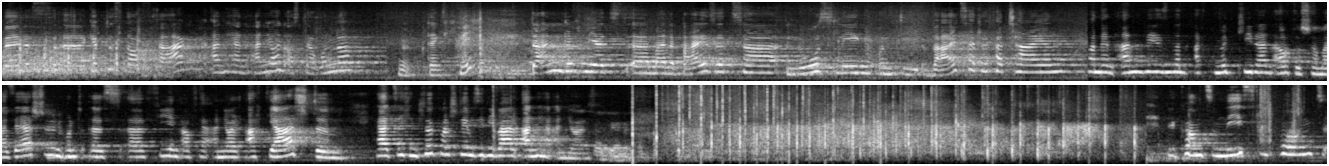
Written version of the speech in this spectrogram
Wenn es, äh, gibt es noch Fragen an Herrn Anjol aus der Runde? Nö, denke ich nicht. Dann dürfen jetzt äh, meine Beisitzer loslegen und die Wahlzettel verteilen. Von den anwesenden acht Mitgliedern auch, das ist schon mal sehr schön. Und es äh, fielen auf Herr Anjol acht Ja-Stimmen. Herzlichen Glückwunsch, nehmen Sie die Wahl an, Herr Anjol. Sehr gerne. Wir kommen zum nächsten Punkt.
